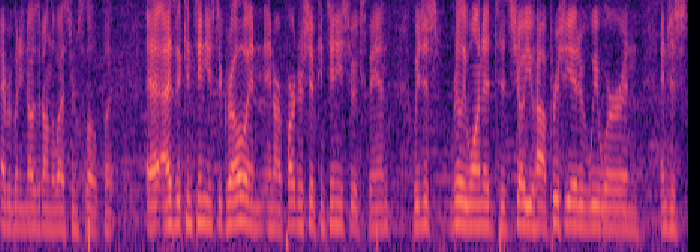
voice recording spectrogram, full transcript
everybody knows it on the Western Slope, but a- as it continues to grow and, and our partnership continues to expand, we just really wanted to show you how appreciative we were and, and just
